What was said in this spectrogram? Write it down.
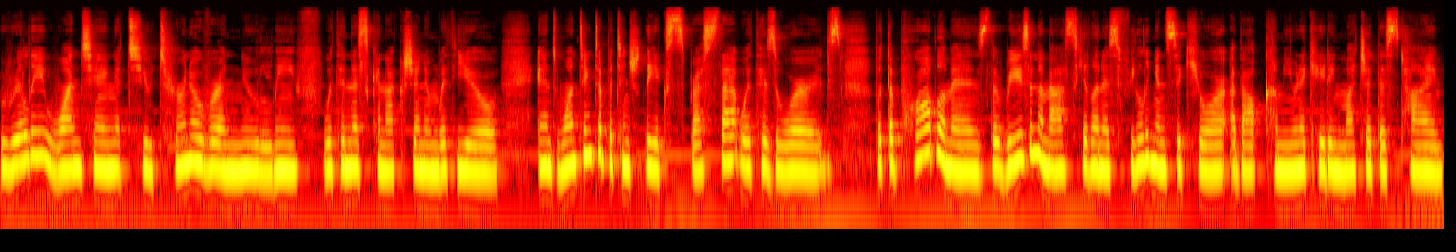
really wanting to turn over a new leaf within this connection and with you, and wanting to potentially express that with his words. But the problem is the reason the masculine is feeling insecure about communicating much at this time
